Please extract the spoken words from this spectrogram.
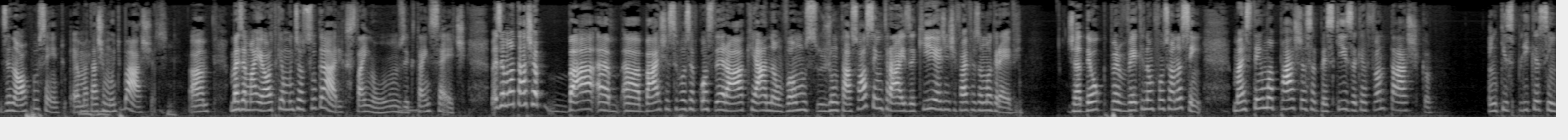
19%. É uma uhum. taxa muito baixa. Tá? Mas é maior do que em muitos outros lugares, que está em 11%, que está em 7%. Mas é uma taxa ba baixa se você considerar que, ah, não, vamos juntar só as centrais aqui e a gente vai fazer uma greve. Já deu para ver que não funciona assim. Mas tem uma parte dessa pesquisa que é fantástica, em que explica assim,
